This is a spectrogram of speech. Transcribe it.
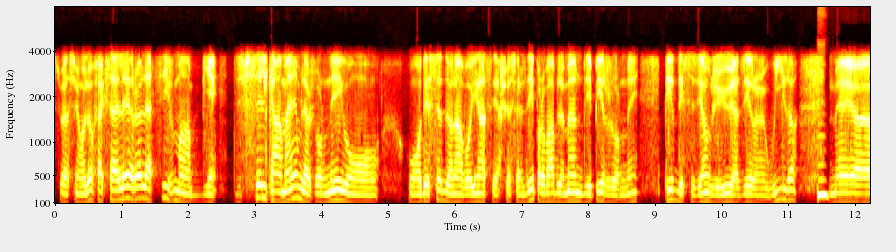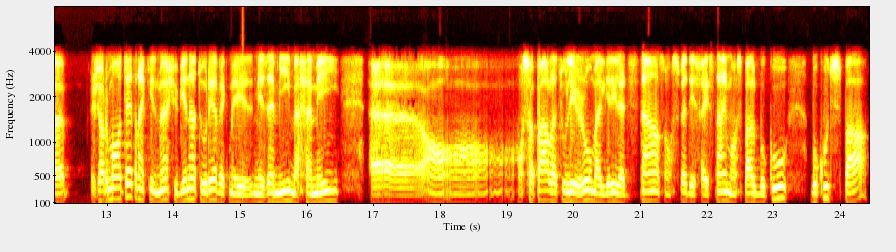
situation-là. Fait que ça allait relativement bien. Difficile quand même la journée où on, où on décide de l'envoyer en CHSLD, probablement une des pires journées, pire décision que j'ai eu à dire un oui là. Mm. Mais euh, je remontais tranquillement. Je suis bien entouré avec mes, mes amis, ma famille. Euh, on, on, se parle tous les jours malgré la distance. On se fait des FaceTime, on se parle beaucoup, beaucoup de sport.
